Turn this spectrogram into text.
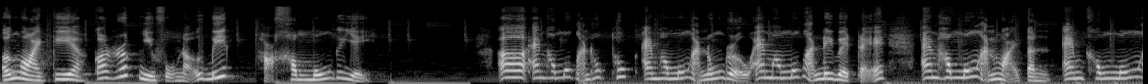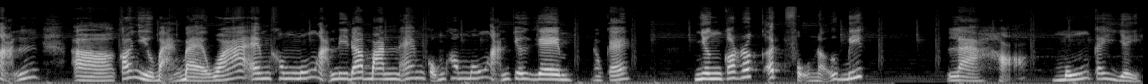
ở ngoài kia có rất nhiều phụ nữ biết họ không muốn cái gì. Ờ, em không muốn ảnh hút thuốc em không muốn ảnh uống rượu em không muốn ảnh đi về trễ em không muốn ảnh ngoại tình em không muốn ảnh uh, có nhiều bạn bè quá em không muốn ảnh đi đá banh em cũng không muốn ảnh chơi game ok? Nhưng có rất ít phụ nữ biết là họ muốn cái gì.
